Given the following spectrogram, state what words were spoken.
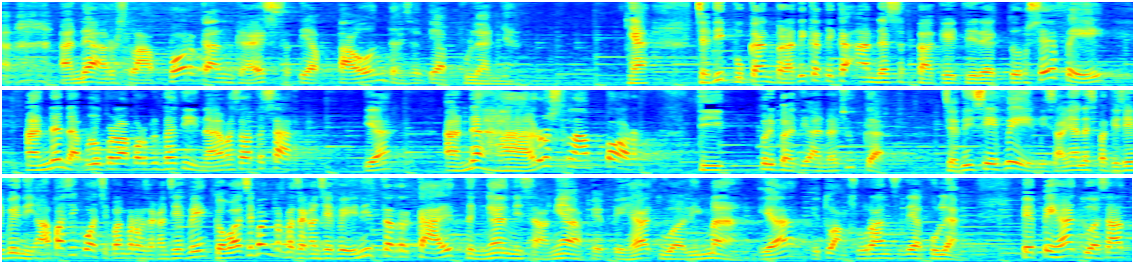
Anda harus laporkan guys setiap tahun dan setiap bulannya. Ya, jadi bukan berarti ketika Anda sebagai direktur CV, Anda tidak perlu berlapor pribadi. Nah, masalah besar. Ya, Anda harus lapor di pribadi Anda juga. Jadi CV, misalnya Anda sebagai CV ini, apa sih kewajiban perpajakan CV? Kewajiban perpajakan CV ini terkait dengan misalnya PPh 25 ya, itu angsuran setiap bulan. PPh 21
